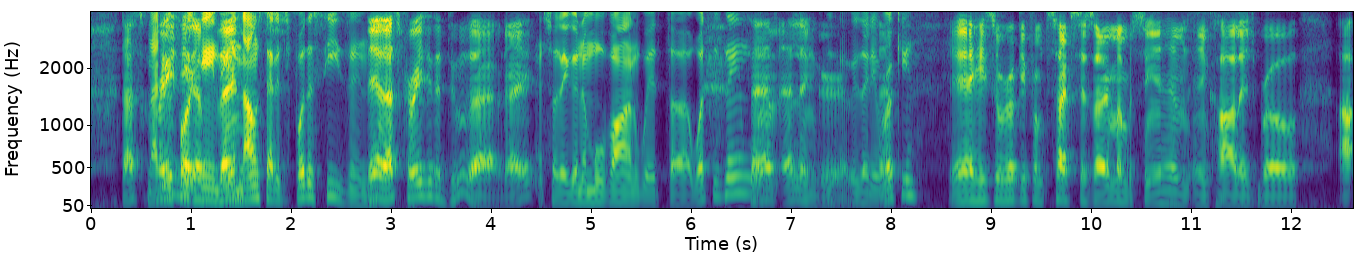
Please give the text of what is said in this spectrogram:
that's Not crazy. for a game. They announced that it's for the season. Yeah, that's crazy to do that, right? So they're gonna move on with uh, what's his name? Sam Ehlinger. Is that a rookie? Yeah, he's a rookie from Texas. I remember seeing him in college, bro. I,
